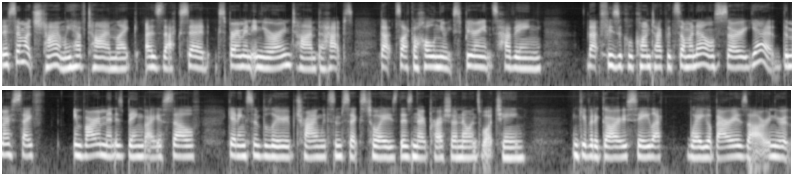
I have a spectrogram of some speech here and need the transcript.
there's so much time. We have time. Like, as Zack said, experiment in your own time. Perhaps that's like a whole new experience having that physical contact with someone else. So, yeah, the most safe environment is being by yourself, getting some lube, trying with some sex toys. There's no pressure, no one's watching, and give it a go. See, like, where your barriers are. And you're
